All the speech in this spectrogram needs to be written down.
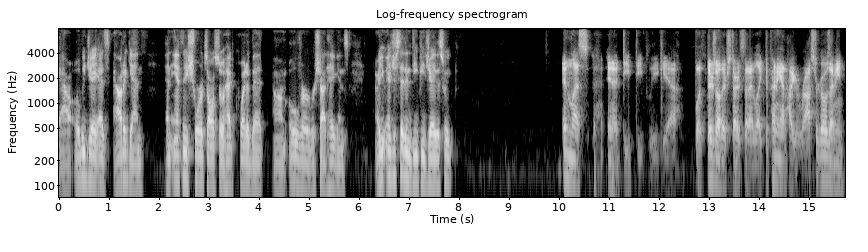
out. OBJ as out again, and Anthony Schwartz also had quite a bit um, over Rashard Higgins. Are you interested in DPJ this week? Unless in a deep, deep league, yeah. But there's other starts that I like, depending on how your roster goes. I mean,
